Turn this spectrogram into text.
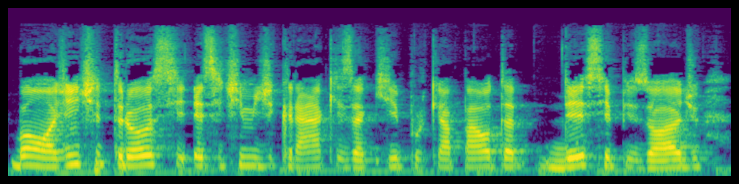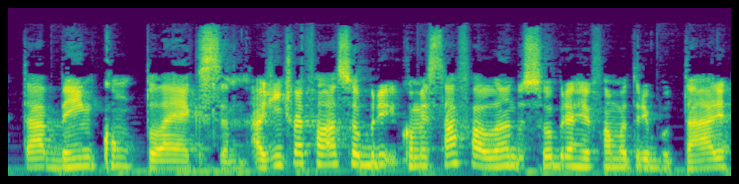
Bom, a gente trouxe esse time de craques aqui porque a pauta desse episódio tá bem complexa. A gente vai falar sobre, começar falando sobre a reforma tributária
